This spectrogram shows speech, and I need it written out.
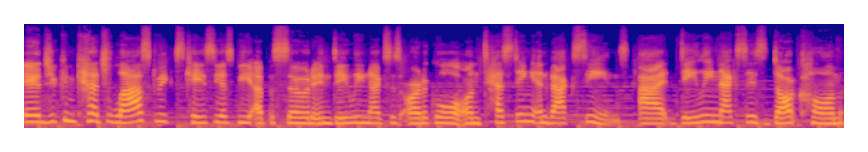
And you can catch last week's KCSB episode in Daily Nexus article on testing and vaccines at dailynexus.com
